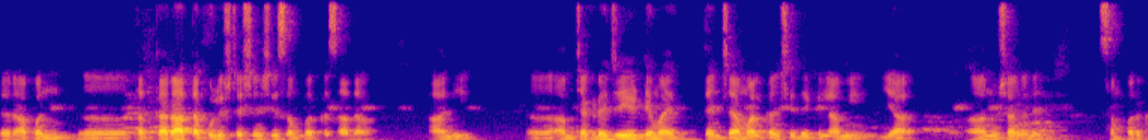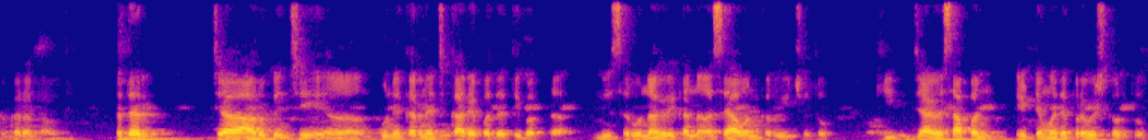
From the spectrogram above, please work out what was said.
तर आपण तत्काळ राहता पोलीस स्टेशनशी संपर्क साधावा. आणि आमच्याकडे जे ए टी एम आहेत त्यांच्या मालकांशी देखील आम्ही या अनुषंगाने संपर्क करत आहोत. सदरच्या आरोपींची गुन्हे करण्याची कार्यपद्धती बघता मी सर्व नागरिकांना असे आवाहन करू इच्छितो की ज्यावेळेस आपण ए टी एममध्ये प्रवेश करतो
